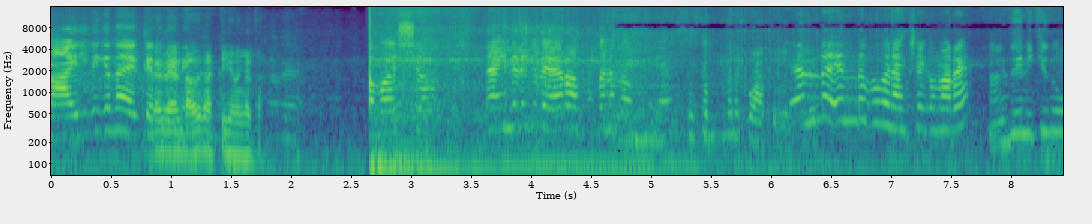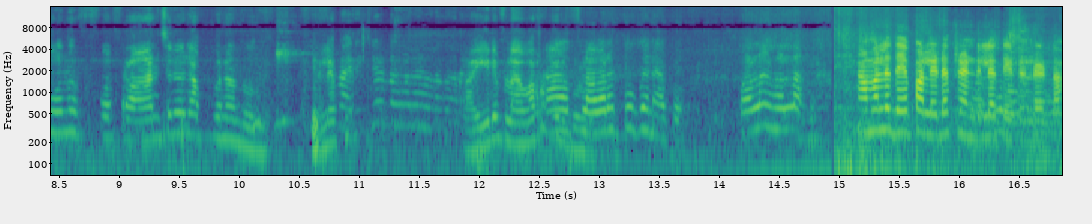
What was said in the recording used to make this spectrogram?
വായിലിരിക്കുന്ന കേട്ടോ. ഫ്ലവർ ഷോ എന്ത് എന്ത് പൂവൻ അക്ഷയകുമാറെ? ഇത് എനിക്ക് തോന്നുന്നു ഫ്രാൻസിലെ ഒരു അപ്പനാന്ന് തോന്നുന്നു. കയ്യിൽ ഫ്ലവർ ഫ്ലവർ കൊള്ളാം കൊള്ളാം. ഇതേ പള്ളിയുടെ ഫ്രണ്ടിൽ എത്തിയിട്ടുണ്ട് കേട്ടോ.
